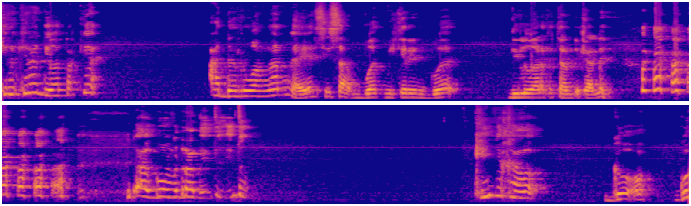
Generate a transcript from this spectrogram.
kira-kira di otaknya ada ruangan nggak ya sisa buat mikirin gue di luar kecantikannya ya gue beneran itu itu. Kayaknya kalau gue gue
